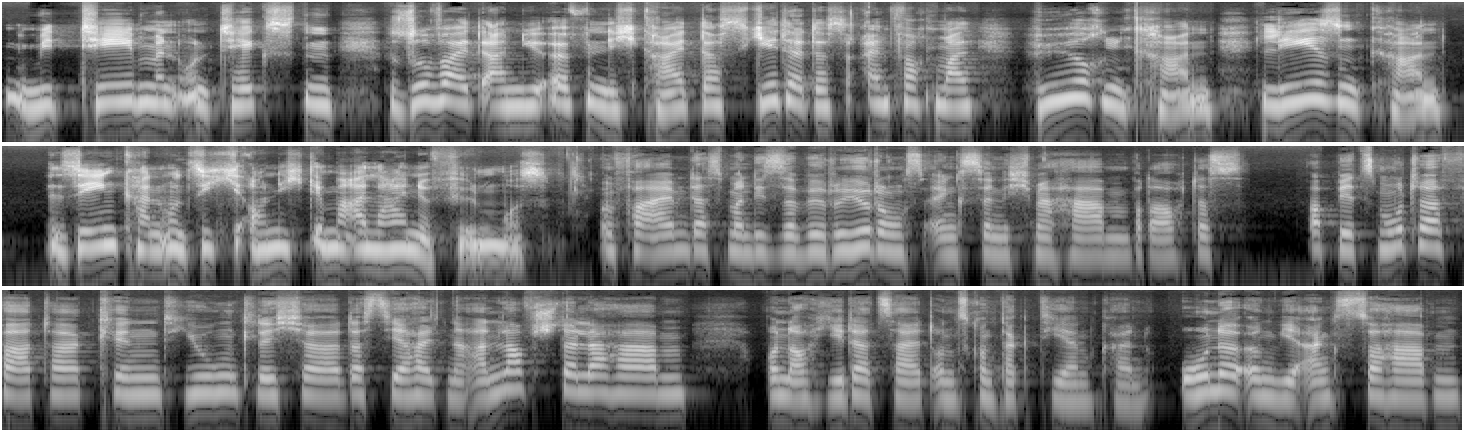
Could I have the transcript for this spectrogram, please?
mit Themen und Texten so weit an die Öffentlichkeit, dass jeder das einfach mal hören kann, lesen kann, sehen kann und sich auch nicht immer alleine fühlen muss. Und vor allem, dass man diese Berührungsängste nicht mehr haben braucht, dass ob jetzt Mutter, Vater, Kind, Jugendlicher, dass die halt eine Anlaufstelle haben und auch jederzeit uns kontaktieren können, ohne irgendwie Angst zu haben,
